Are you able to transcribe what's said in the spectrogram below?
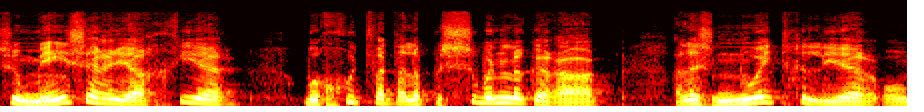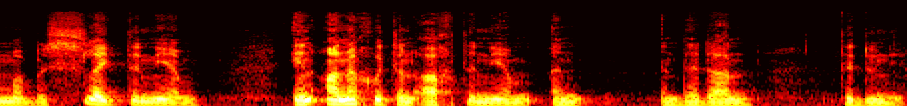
So mense reageer oor goed wat hulle persoonlik raak. Hulle is nooit geleer om 'n besluit te neem en ander goed in ag te neem in in dit dan te doen nie.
